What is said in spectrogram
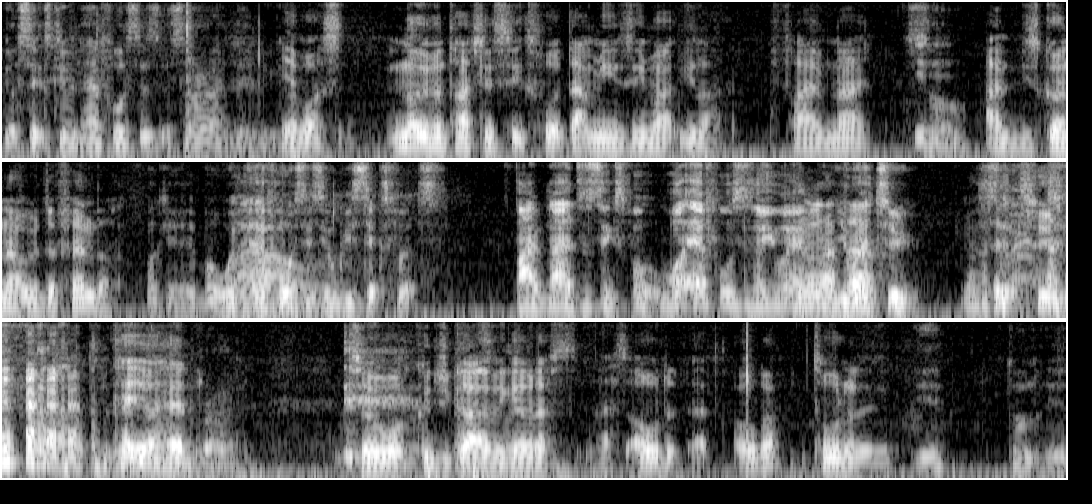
You're 6'2 in Air Forces, it's alright, baby. Yeah, but not even touching six foot. That means he might be like five nine, So, and he's going out with defender. okay, but with Air Forces, he'll be six foot. Five nine to six foot. What Air Forces are you wearing? Like You that. wear two. I said two. okay, your head, bro. So what could you go out with a girl that's that's older, uh, older, taller than you? Yeah, Taller, yeah,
